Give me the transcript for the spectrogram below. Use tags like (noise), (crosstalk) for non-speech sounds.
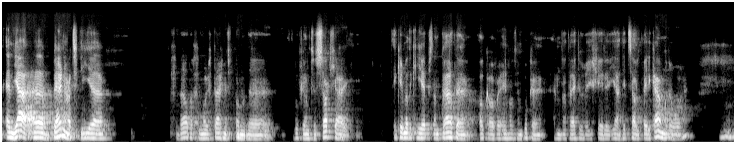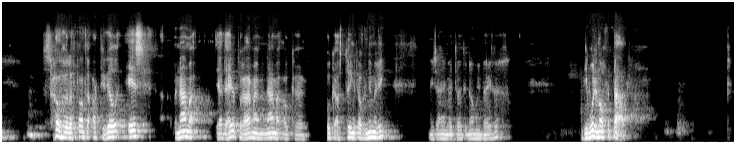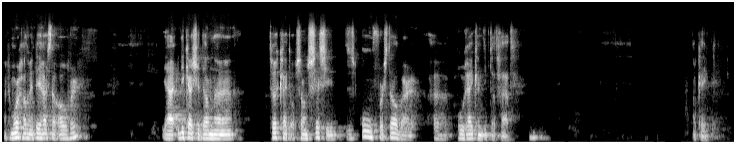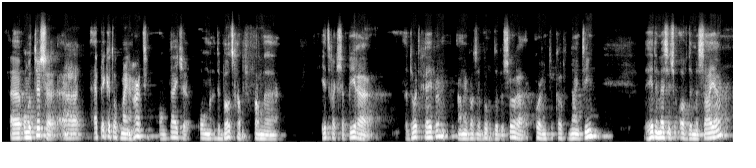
En ja, uh, Bernhard, die geweldig mooie getuigenis van de boek van Satya. Ik heb dat ik hier heb staan praten, ook over een van zijn boeken, en dat hij toen reageerde, ja, dit zou de Tweede Kamer moeten horen. Zo relevant en actueel is, met name ja, de hele Torah, maar met name ook uh, boeken als Dringend over Nummerie. Nu zijn we met Deuteronomie bezig. Die worden nog vertaald. En vanmorgen hadden we het leerhuis daarover. Ja, keer als je dan uh, terugkijkt op zo'n sessie, het is onvoorstelbaar uh, hoe rijk en diep dat gaat. Oké. Uh, ondertussen heb ik het op mijn hart om een tijdje om de boodschap van uh, Yitzhak Shapira door te geven. Aan van zijn boek The Besora According to COVID-19. The Hidden Message of the Messiah.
